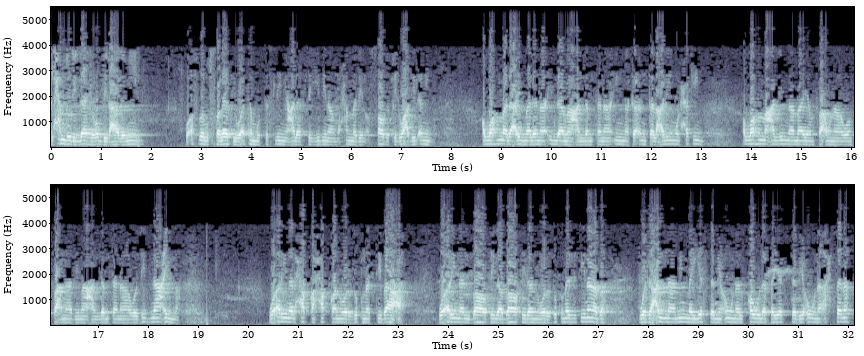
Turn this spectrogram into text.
الحمد لله رب العالمين وأفضل الصلاة وأتم التسليم على سيدنا محمد الصادق الوعد الأمين. اللهم لا علم لنا إلا ما علمتنا إنك أنت العليم الحكيم. اللهم علمنا ما ينفعنا وانفعنا بما علمتنا وزدنا علما. وأرنا الحق حقا وارزقنا اتباعه. وأرنا الباطل باطلا وارزقنا اجتنابه. واجعلنا ممن يستمعون القول فيتبعون أحسنه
